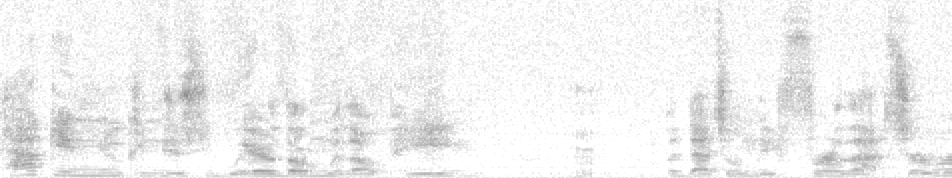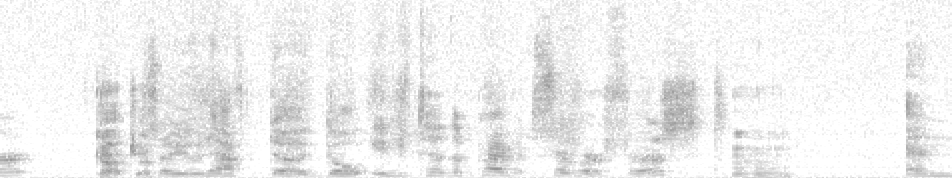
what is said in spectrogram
hack in. You can just wear them without paying. Hmm. But that's only for that server. Gotcha. So you would have to go into the private server first, Mm-hmm. and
